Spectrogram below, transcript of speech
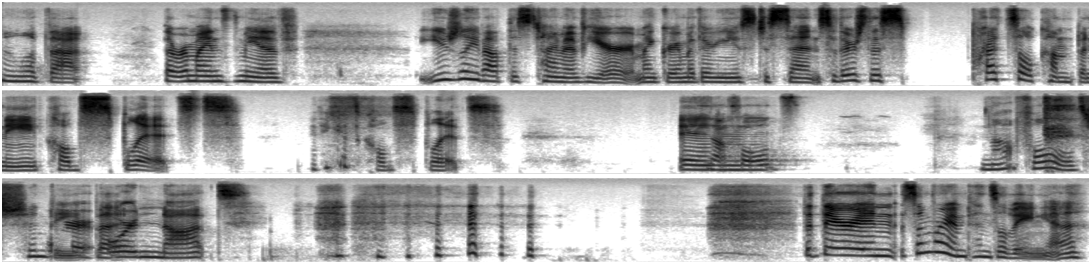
I love that. That reminds me of usually about this time of year, my grandmother used to send. So there's this pretzel company called Splits. I think it's called Splits. And not folds. Not folds, should be, or, but or not. but they're in somewhere in Pennsylvania.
